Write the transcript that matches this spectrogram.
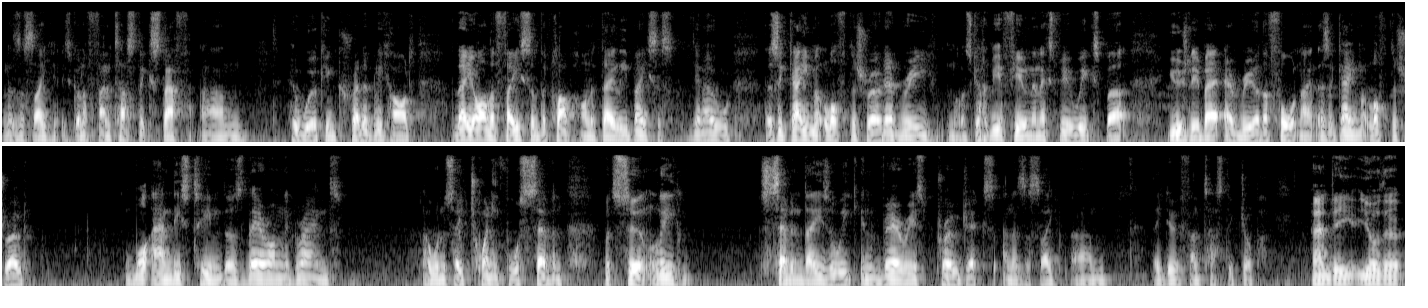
And as I say, he's got a fantastic staff um, who work incredibly hard. They are the face of the club on a daily basis. You know, there's a game at Loftus Road every, well, there's going to be a few in the next few weeks, but usually about every other fortnight there's a game at Loftus Road. What Andy's team does, they're on the ground I wouldn't say 24 7, but certainly seven days a week in various projects. And as I say, um, they do a fantastic job. Andy, you're the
